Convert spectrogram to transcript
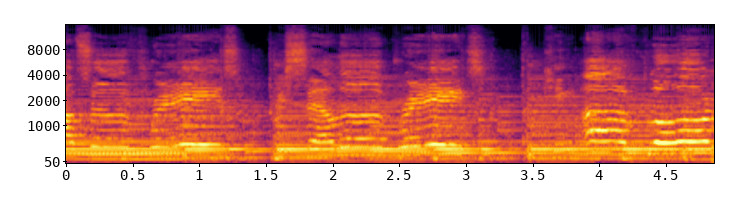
Shouts of praise. We celebrate. the King of glory,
